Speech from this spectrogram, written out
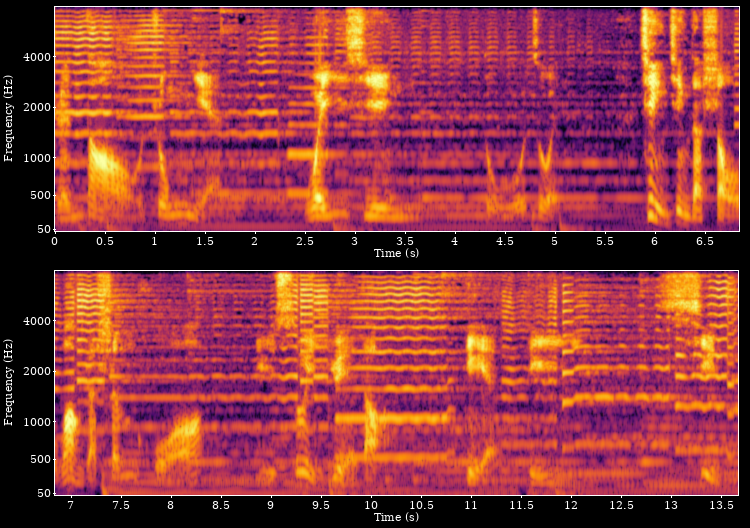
人到中年，唯心独醉，静静的守望着生活与岁月的点滴信。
